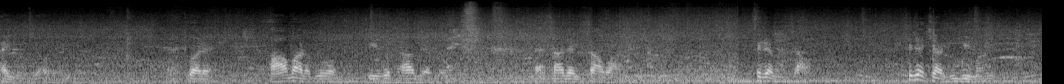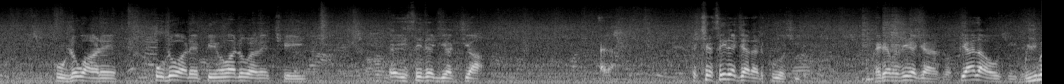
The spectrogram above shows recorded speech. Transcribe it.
အဲ့လိုပြောတယ်သူကလည်းဘာမှတော့ပြောဒီစသားပြန်လို့အဲစားတဲ့စားပါစိတ်ရက်မကြောက်စိတ်ရက်ချယူပြီးမှ ကိုလောက်ရတယ်ကိုလောက်ရတယ်ပြင်မလောက်ရတဲ့အချိန်အဲ့စိတ်ရက်ကြီးကကြာအဲ့ဒါတစ်ချက်စိတ်ရက်ကြတာတခုတော့ရှိတယ်ဘယ်တည်းမစိတ်ရက်ကြတာဆိုပြန်လာအောင်ရှိမီးမ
